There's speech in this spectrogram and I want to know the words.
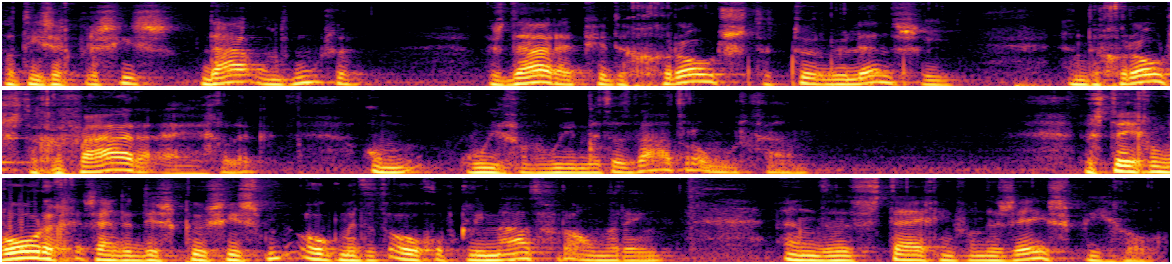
dat die zich precies daar ontmoeten. Dus daar heb je de grootste turbulentie en de grootste gevaren eigenlijk om hoe je, van hoe je met het water om moet gaan. Dus tegenwoordig zijn de discussies ook met het oog op klimaatverandering en de stijging van de zeespiegel.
